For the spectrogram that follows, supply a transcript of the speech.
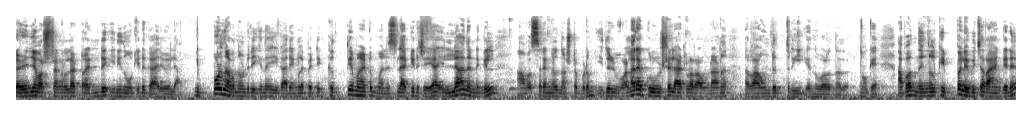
കഴിഞ്ഞ വർഷങ്ങളുടെ ട്രെൻഡ് ഇനി നോക്കിയിട്ട് കാര്യമില്ല. ഇപ്പോൾ നടന്നുകൊണ്ടിരിക്കുന്ന ഈ കാര്യങ്ങളെപ്പറ്റി കൃത്യമായിട്ട് മനസ്സിലാക്കിയിട്ട് ചെയ്യുക. ഇല്ലാന്നുണ്ടെങ്കിൽ അവസരങ്ങൾ നഷ്ടപ്പെടും. ഇതൊരു വളരെ ക്രൂഷ്യൽ ആയിട്ടുള്ള റൗണ്ടാണ് റൗണ്ട് ത്രീ എന്ന് പറയുന്നത്. ഓക്കെ അപ്പോൾ നിങ്ങൾക്ക് ഇപ്പോൾ ലഭിച്ച റാങ്കിന്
